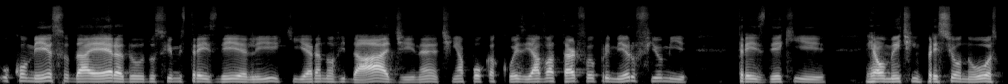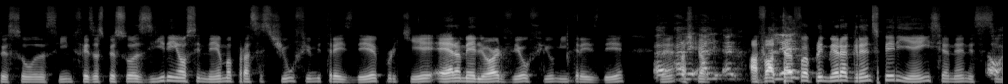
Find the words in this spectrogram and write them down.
o começo da era do, dos filmes 3D ali, que era novidade, né? Tinha pouca coisa. E Avatar foi o primeiro filme 3D que realmente impressionou as pessoas, assim, fez as pessoas irem ao cinema para assistir um filme 3D, porque era melhor ver o filme em 3D. Né? Ali, Acho que ali, Avatar aliás, foi a primeira grande experiência, né, nesse não,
